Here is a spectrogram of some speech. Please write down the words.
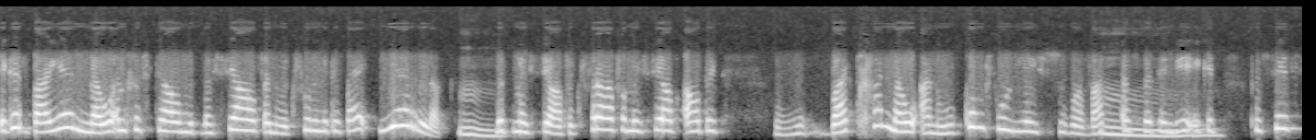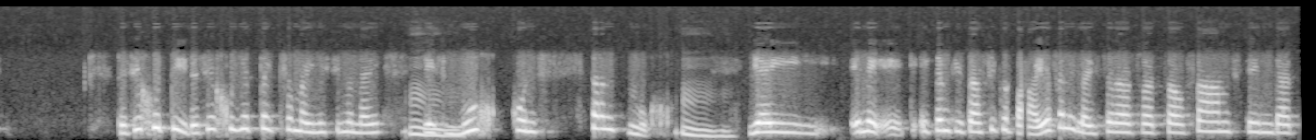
ek is baie nou ingestel met myself en hoe ek voel en ek is baie eerlik mm. met myself. Ek vra vir myself altyd wat gaan nou aan? Hoekom voel jy so? Wat mm. is dit en wie ek het presies Dis nie goed nie. Dis 'n goeie tyd vir my nie, Simonay. Mm. Jy's moeg, konstant moeg. Mm. Jy en ek ek, ek dink dit is seker baie van die luisteraars wat sal saamstem dat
